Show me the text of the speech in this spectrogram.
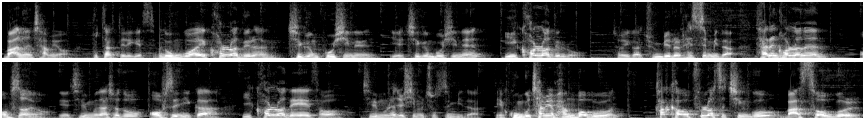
많은 참여 부탁드리겠습니다. 농구화의 컬러들은 지금 보시는 예, 지금 보시는 이 컬러들로 저희가 준비를 했습니다. 다른 컬러는 없어요. 예, 질문하셔도 없으니까 이 컬러 내에서 질문해 주시면 좋습니다. 예, 공구 참여 방법은 카카오 플러스 친구 마스터옥을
